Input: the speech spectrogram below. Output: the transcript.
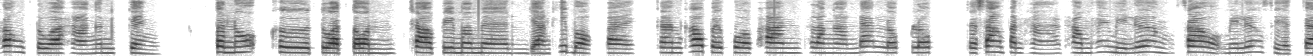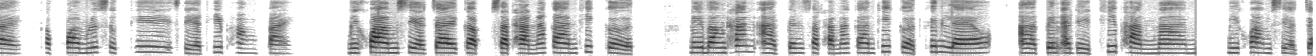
คล่องตัวหาเงินเก่ง ตนุคือตัวตน ชาวปีมะแมนอย่างที่บอกไป การเข้าไปพัวพันพลังงานด้านลบๆ จะสร้างปัญหาทำให้มีเรื่องเศร้า มีเรื่องเสียใจ กับความรู้สึกที่เสียที่พังไป มีความเสียใจกับสถานการณ์ที่เกิด ในบางท่านอาจเป็นสถานการณ์ที่เกิดขึ้นแล้ว อาจเป็นอดีตที่ผ่านมา มีความเสียใจ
